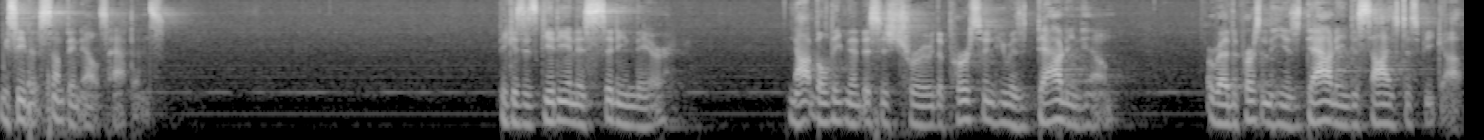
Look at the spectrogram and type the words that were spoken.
we see that something else happens. Because as Gideon is sitting there, not believing that this is true, the person who is doubting him, or rather, the person that he is doubting, decides to speak up.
